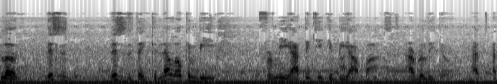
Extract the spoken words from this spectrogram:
Look, this is this is the thing. Canelo can be, for me, I think he can be outboxed. I really do. I, I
